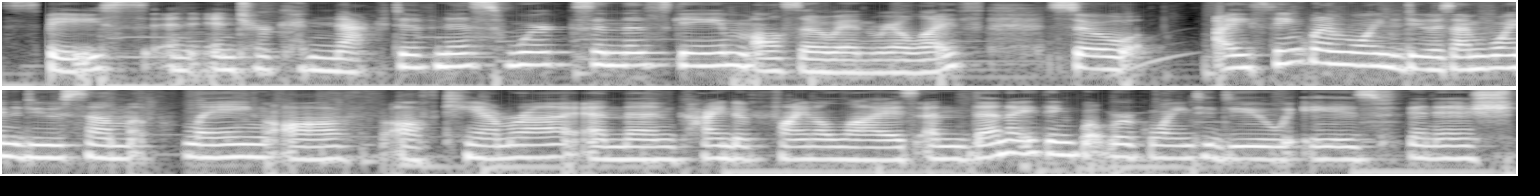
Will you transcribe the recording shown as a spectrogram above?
space and interconnectiveness works in this game, also in real life. So I think what I'm going to do is I'm going to do some playing off off camera and then kind of finalize. And then I think what we're going to do is finish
